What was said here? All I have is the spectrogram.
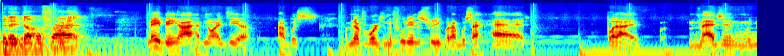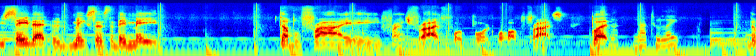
Do they double fry it? Maybe I have no idea. I wish I've never worked in the food industry, but I wish I had. But I imagine when you say that, it makes sense that they made double fry a French fry for boardwalk fries. But not, not too late. the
